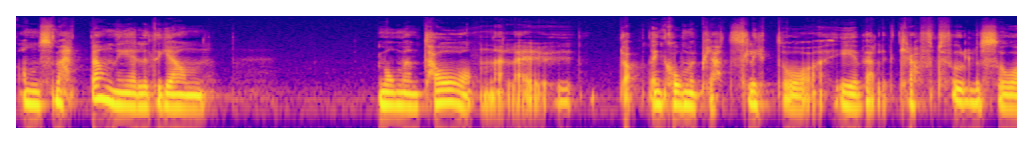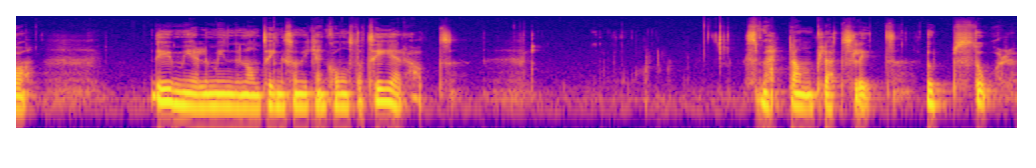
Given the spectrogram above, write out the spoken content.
om smärtan är lite grann momentan eller ja, den kommer plötsligt och är väldigt kraftfull så det är ju mer eller mindre någonting som vi kan konstatera att smärtan plötsligt uppstår.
